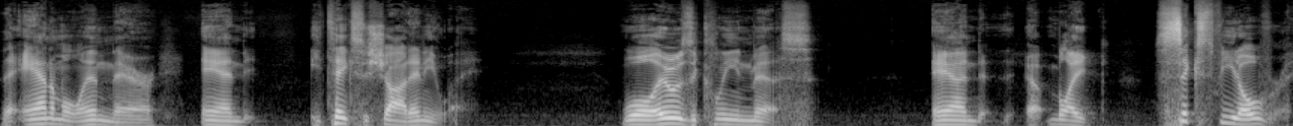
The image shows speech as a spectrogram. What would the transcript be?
the animal in there, and he takes a shot anyway. Well, it was a clean miss, and uh, like six feet over it.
